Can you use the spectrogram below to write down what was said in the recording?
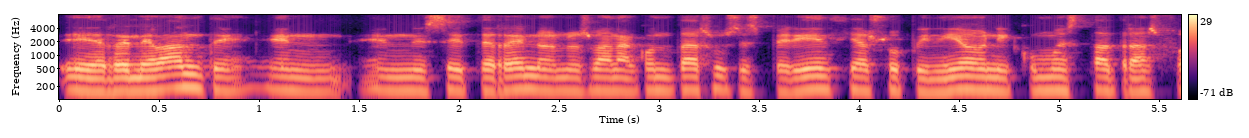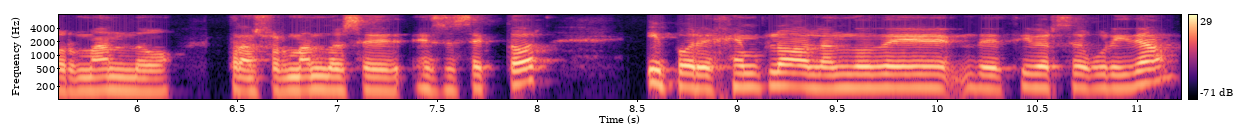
eh, relevante en, ese terreno nos van a contar sus experiencias, su opinión y cómo está transformando, transformándose ese sector. Y, por ejemplo, hablando de, ciberseguridad,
